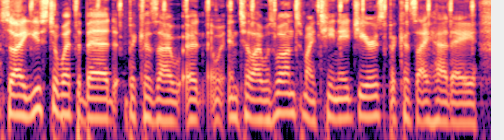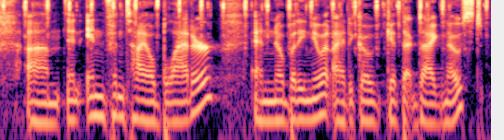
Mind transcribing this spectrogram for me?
So I used to wet the bed because I uh, until I was well into my teenage years because I had a um, an infantile bladder and nobody knew it. I had to go get that diagnosed,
